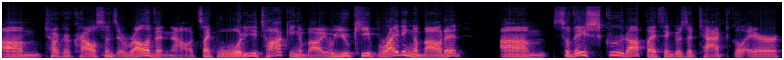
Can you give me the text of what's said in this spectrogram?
um, Tucker Carlson's irrelevant now. It's like, well, what are you talking about? You keep writing about it. Um, so they screwed up. I think it was a tactical error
